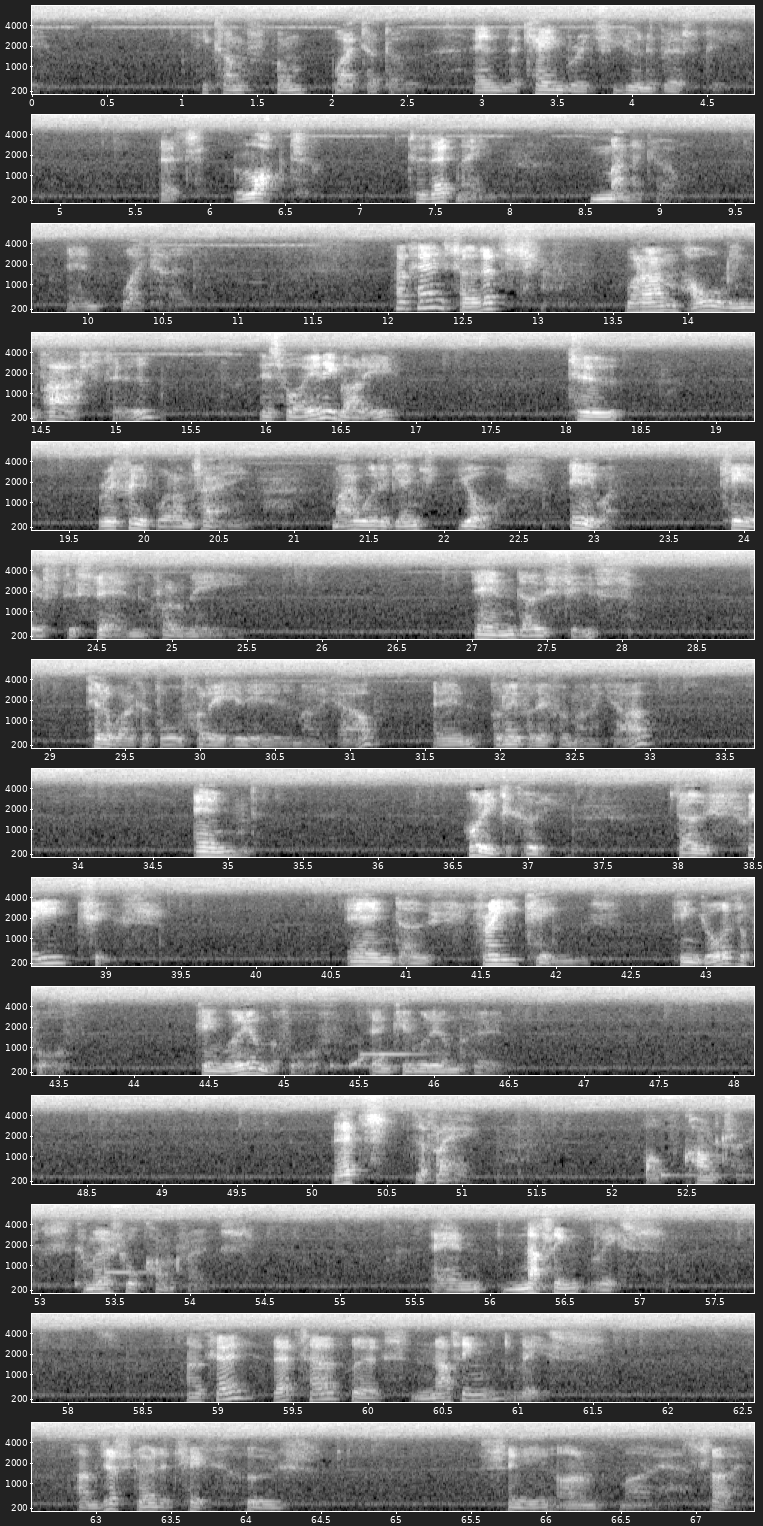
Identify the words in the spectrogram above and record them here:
He comes from Waikato and the Cambridge University. That's locked to that name, Manukau and Waikato. Okay, so that's what I'm holding fast to, is for anybody to refute what I'm saying. My word against yours. Anyone cares to stand in front of me. And those chiefs, Te Rawakato Wharehere Manukau and Rewharewa Manukau and Hori Te Kuri, those three chiefs and those three kings, King George IV, King William IV and King William III. That's the flag of contracts, commercial contracts, and nothing less. Okay, that's how it works, nothing less. I'm just going to check who's singing on my site.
